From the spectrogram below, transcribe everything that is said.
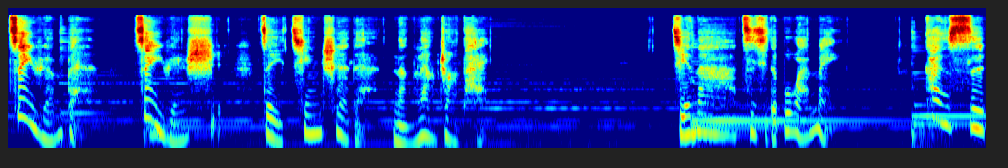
最原本、最原始、最清澈的能量状态。接纳自己的不完美，看似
